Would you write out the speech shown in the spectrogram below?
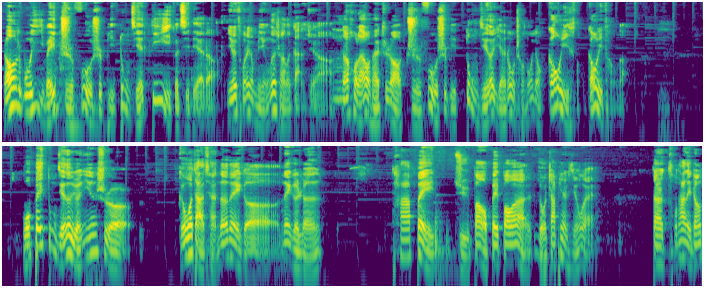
然后我以为止付是比冻结低一个级别的，因为从这个名字上的感觉啊。但是后来我才知道，止付是比冻结的严重程度要高一层高一层的。我被冻结的原因是，给我打钱的那个那个人。他被举报、被报案有诈骗行为，但是从他那张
